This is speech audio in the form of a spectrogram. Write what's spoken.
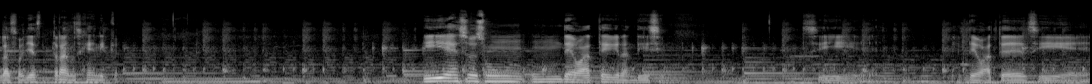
la soya transgénica. Y eso es un, un debate grandísimo. Si el debate de si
